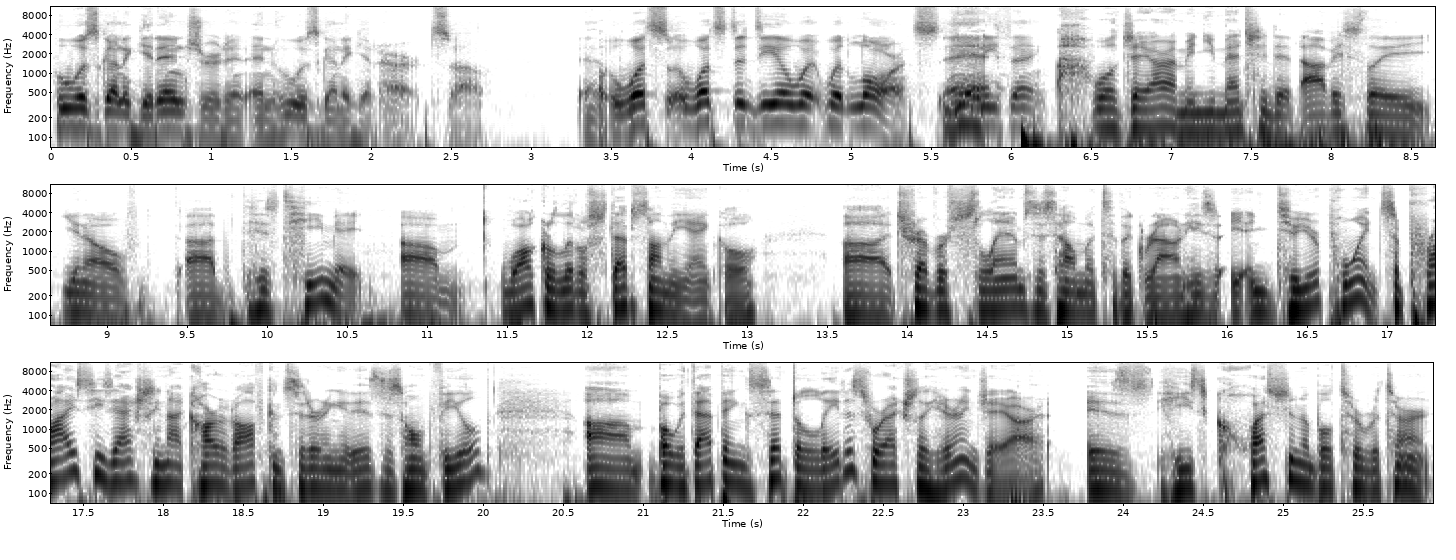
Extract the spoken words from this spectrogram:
who was going to get injured and, and who was going to get hurt. So, uh, what's what's the deal with, with Lawrence? Yeah. Anything? Well, Jr. I mean, you mentioned it. Obviously, you know uh, his teammate um, Walker Little steps on the ankle. Uh, Trevor slams his helmet to the ground. He's and to your point, surprised he's actually not carted off, considering it is his home field. Um, but with that being said, the latest we're actually hearing, Jr. is he's questionable to return.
